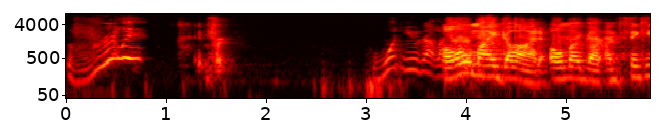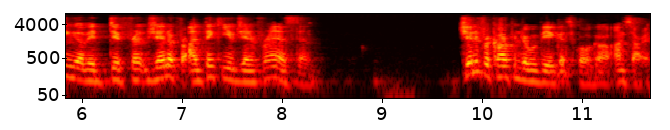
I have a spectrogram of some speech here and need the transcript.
Really? For, What do you not like? oh my god, oh my god, I'm thinking of a different Jennifer. I'm thinking of Jennifer Aniston. Jennifer Carpenter would be a good Squirrel Girl. I'm sorry.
